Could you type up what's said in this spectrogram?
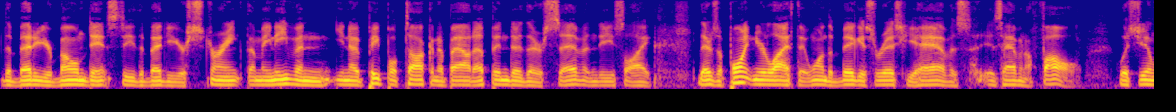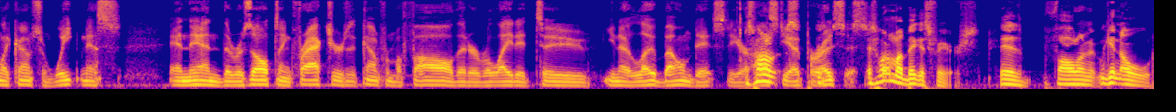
the better your bone density, the better your strength. I mean, even you know people talking about up into their seventies, like there's a point in your life that one of the biggest risks you have is is having a fall, which generally comes from weakness, and then the resulting fractures that come from a fall that are related to you know low bone density or it's osteoporosis. Of, it's one of my biggest fears is falling, getting old,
